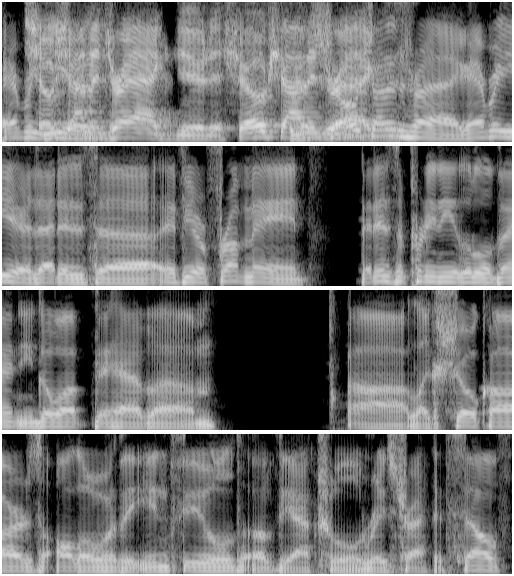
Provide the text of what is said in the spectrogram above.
every show year, shine and drag, dude. Show shine and drag. Show shine and drag every year. That is, uh, if you're from Maine, that is a pretty neat little event. You go up. They have um, uh, like show cars all over the infield of the actual racetrack itself.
